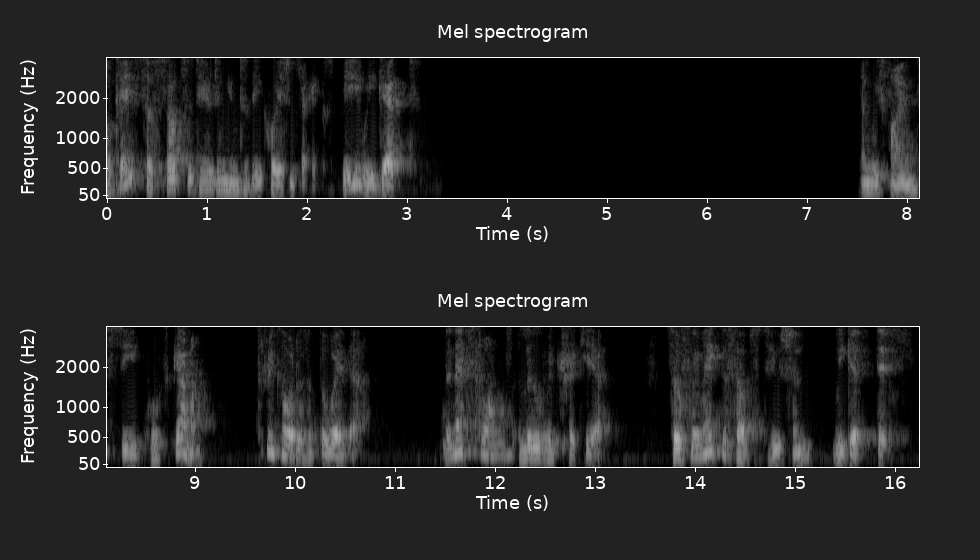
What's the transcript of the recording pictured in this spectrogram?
Okay, so substituting into the equation for xb, we get and we find c equals gamma, three quarters of the way there. The next one's a little bit trickier. So if we make the substitution, we get this.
